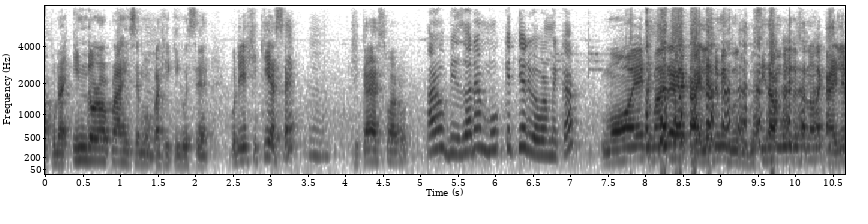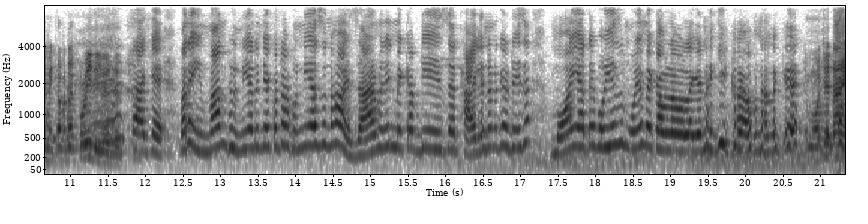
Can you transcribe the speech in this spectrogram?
আপোনাৰ ইন্দোৰৰ পৰা আহিছে মোৰ পৰা শিকি গৈছে। গতিকে শিকি আছে। শিকাই আছো আৰু। আৰু বিজনে মোক কেতিয়া দিব বাৰু মেকআপ মই তোমাৰ কাইলৈ তুমি গুচি যাম বুলি কৈছা নহ'লে কাইলৈ মেকআপ এটা কৰি দিলোহেঁতেন তাকে মানে ইমান ধুনীয়া ধুনীয়া কথা শুনি আছো নহয় জাৰ্মানীত মেকআপ দি আহিছে থাইলেণ্ডত মেকআপ দি আহিছে মই ইয়াতে বহি আছো ময়ো মেকআপ ল'ব লাগে নে কি কয় আপোনালোকে মইতো নাই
